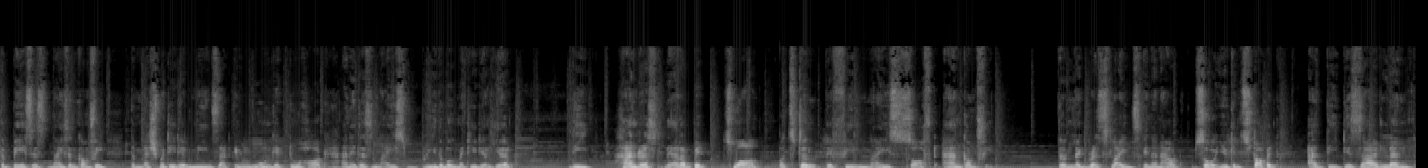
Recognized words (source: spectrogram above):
The base is nice and comfy. The mesh material means that it won't get too hot and it is nice breathable material here. The handrests, they are a bit small, but still they feel nice, soft and comfy. The leg rest slides in and out, so you can stop it at the desired length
